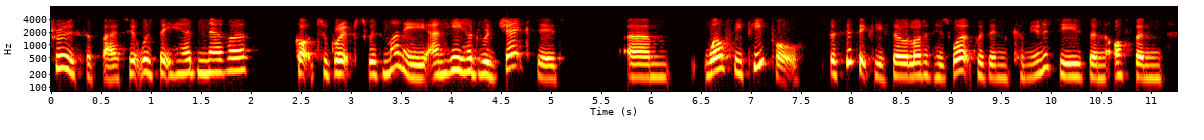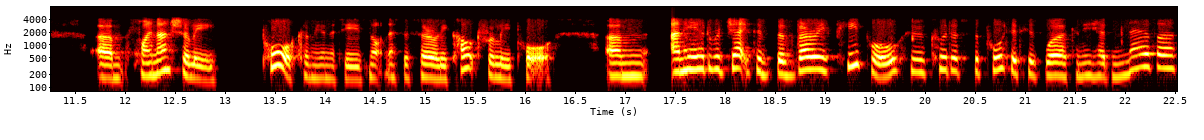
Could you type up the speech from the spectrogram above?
truth about it was that he had never got to grips with money and he had rejected um, wealthy people specifically. So, a lot of his work was in communities and often um, financially poor communities, not necessarily culturally poor. Um, and he had rejected the very people who could have supported his work, and he had never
